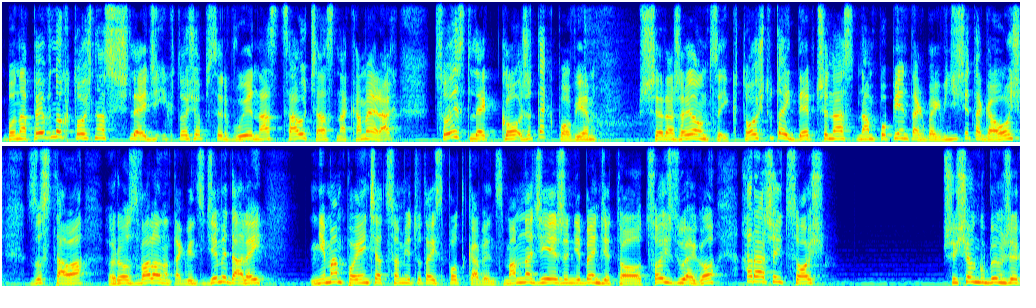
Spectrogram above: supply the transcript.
bo na pewno ktoś nas śledzi i ktoś obserwuje nas cały czas na kamerach, co jest lekko, że tak powiem, przerażające i ktoś tutaj depcze nas nam po piętach, bo jak widzicie ta gałąź została rozwalona, tak więc idziemy dalej. Nie mam pojęcia co mnie tutaj spotka, więc mam nadzieję, że nie będzie to coś złego, a raczej coś Przysiągłbym, że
